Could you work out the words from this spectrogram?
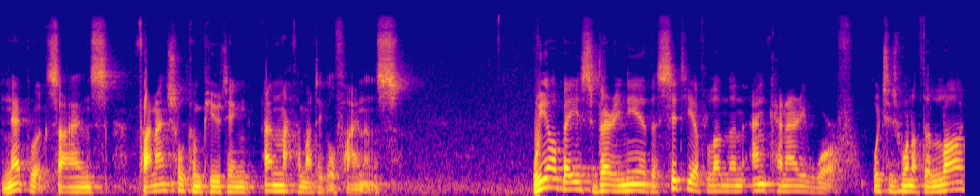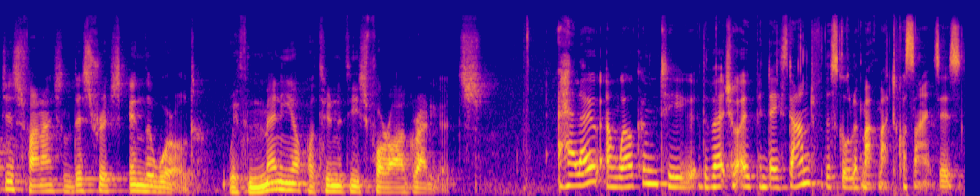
Network Science, Financial Computing and Mathematical Finance. We are based very near the City of London and Canary Wharf, which is one of the largest financial districts in the world, with many opportunities for our graduates. Hello and welcome to the virtual open day stand for the School of Mathematical Sciences,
